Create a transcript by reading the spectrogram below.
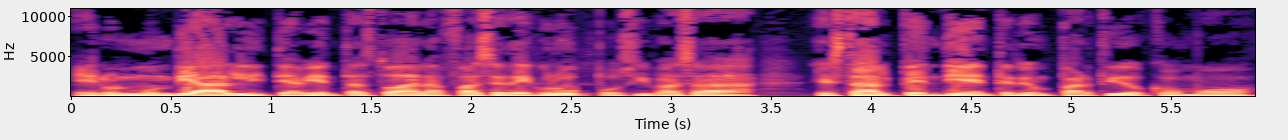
en un mundial y te avientas toda la fase de grupos y vas a estar al pendiente de un partido como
